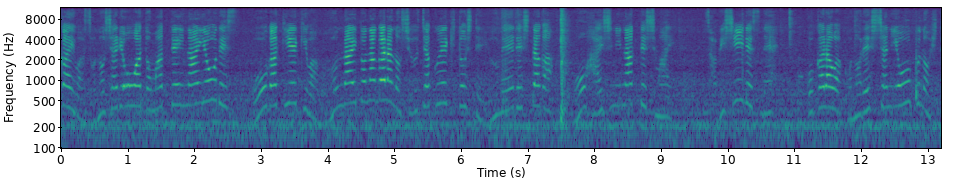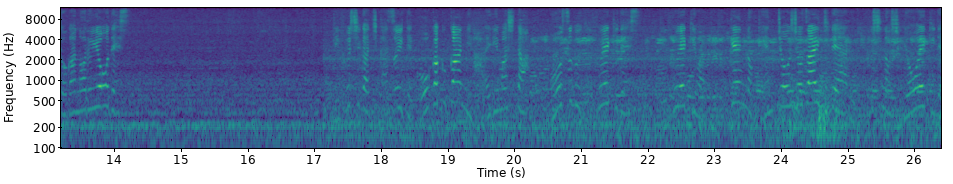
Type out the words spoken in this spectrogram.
回はその車両は止まっていないようです。大垣駅はムーンライトながらの終着駅として有名でしたがもう廃止になってしまい寂しいですね。ここからはこの列車に多くの人が乗るようです。岐阜市が近づいて合格館に入りました。もうすぐ岐阜駅です。岐阜駅は岐阜県の県庁所在地である岐阜市の主要駅で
